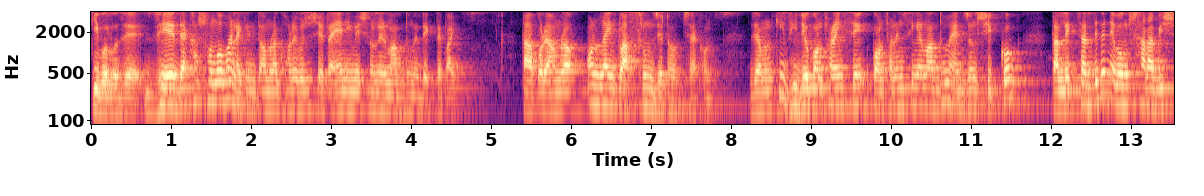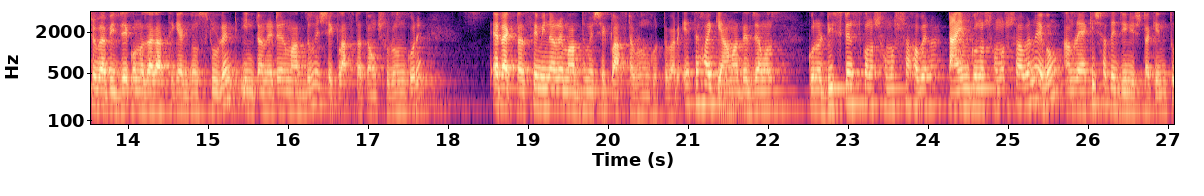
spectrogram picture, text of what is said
কি বলব যে যে দেখা সম্ভব হয় না, কিন্তু আমরা ঘরে বসে সেটা অ্যানিমেশনের মাধ্যমে দেখতে পাই। তারপরে আমরা অনলাইন ক্লাসরুম যেটা হচ্ছে এখন যেমন কি ভিডিও কনফারেন্সিং কনফারেন্সিংয়ের মাধ্যমে একজন শিক্ষক তার লেকচার দিবেন এবং সারা বিশ্বব্যাপী যে কোনো জায়গার থেকে একজন স্টুডেন্ট ইন্টারনেটের মাধ্যমে সেই ক্লাসটাতে অংশগ্রহণ করে। এটা একটা সেমিনারের মাধ্যমে সে ক্লাসটা গ্রহণ করতে পারে। এতে হয় কি, আমাদের যেমন কোনো ডিস্টেন্স কোনো সমস্যা হবে না টাইম কোনো সমস্যা হবে না এবং আমরা একই সাথে জিনিসটা কিন্তু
